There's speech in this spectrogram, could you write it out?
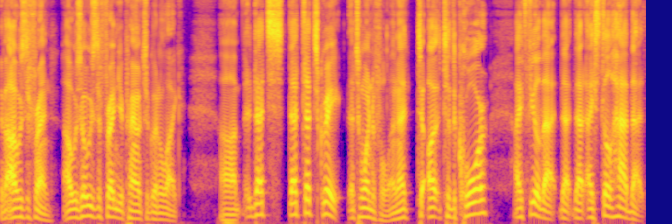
If I was the friend, I was always the friend your parents are going to like. Um, that's that that's great. That's wonderful. And I, to, uh, to the core, I feel that that that I still have that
